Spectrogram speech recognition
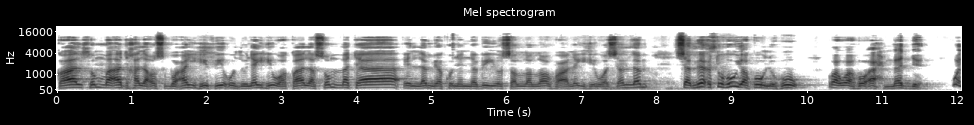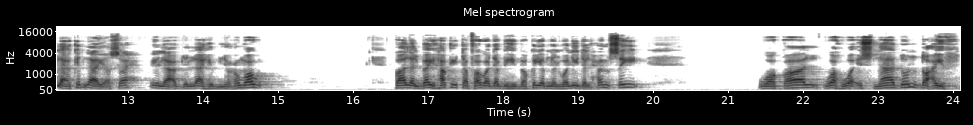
قال ثم أدخل أصبعيه في أذنيه وقال صمتا إن لم يكن النبي صلى الله عليه وسلم سمعته يقوله رواه أحمد. ولكن لا يصح إلى عبد الله بن عمر. قال البيهقي تفرد به بقية بن الوليد الحمصي وقال وهو إسناد ضعيف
